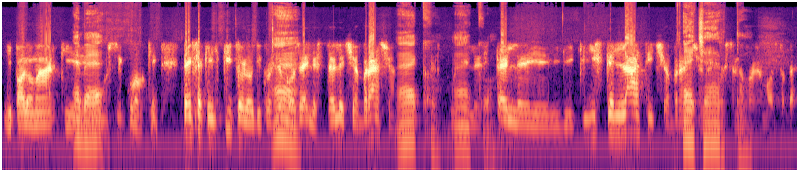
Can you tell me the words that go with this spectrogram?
di Paolo Marchi eh e i nostri cuochi. Pensa che il titolo di questa eh. cosa è Le stelle ci abbracciano. Ecco, ecco. Le stelle, gli stellati ci abbracciano. Eh, certo. Questa è una cosa molto bella.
